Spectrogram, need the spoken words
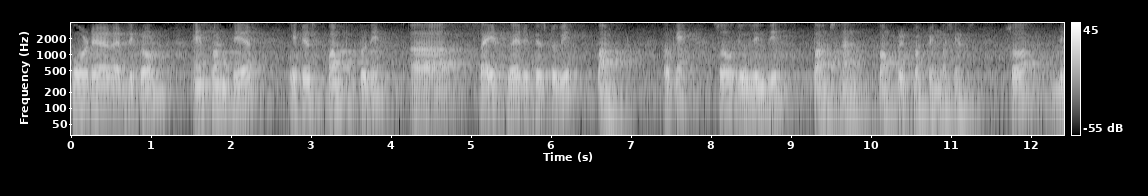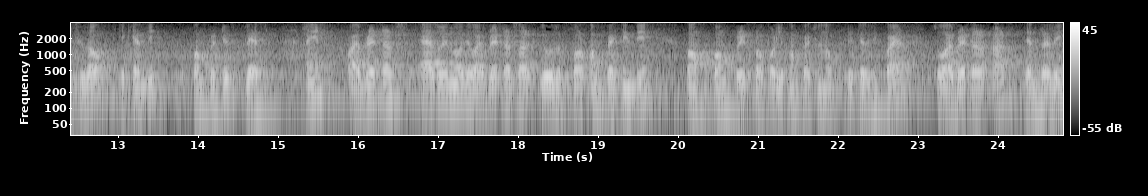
poured air at the ground and from there it is pumped to the uh, site where it is to be pumped okay? So using the pumps and concrete pumping machines. So this is how it can be concrete is placed. And vibrators as we know the vibrators are used for compacting the concrete properly compaction of it is required. So vibrator are generally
